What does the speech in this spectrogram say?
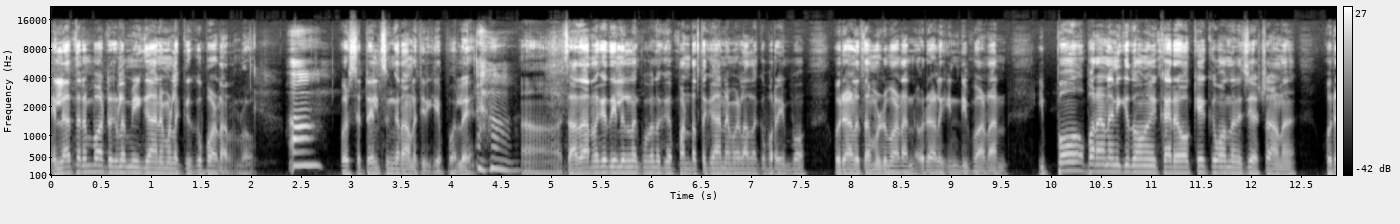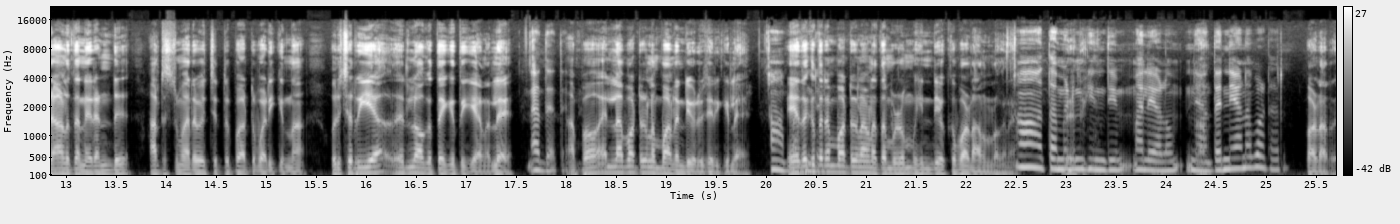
എല്ലാത്തരം പാട്ടുകളും ഈ ഗാനമേളക്കൊക്കെ പാടാറുണ്ടോ? ആ വെർസറ്റൈൽ സിംഗറാണ് ശരിക്കും ഇപ്പോൾ അല്ലേ? ആ സാധാരണഗതിയിൽ എന്നൊക്കെ പണ്ടത്തെ ഗാനമേള എന്നൊക്കെ പറയുമ്പോൾ ഒരാൾ തമിഴ് പാടാൻ ഒരാൾ ഹിന്ദി പാടാൻ. ഇപ്പോൾ പറയണ എനിക്ക് തോന്നുന്നു കരോക്കെ ഒക്കെ വന്നതിന് ശേഷമാണ് ഒരാൾ തന്നെ രണ്ട് ആർട്ടിസ്റ്റുമാരെ വെച്ചിട്ട് പാട്ട് പഠിക്കുന്ന ഒരു ചെറിയ ലോകത്തേക്ക് എത്തിക്കുകയാണ് അല്ലേ? അപ്പോൾ എല്ലാ പാട്ടുകളും പാടേണ്ടി വരും ശരിക്കും അല്ലേ ഏതൊക്കെ തരം പാട്ടുകളാണ് തമിഴും ഹിന്ദിയും ഒക്കെ പാടാറുണ്ടോ അങ്ങനെ? തമിഴും ഹിന്ദിയും മലയാളവും ഞാൻ തന്നെയാണ് പാടാറ്. പാടാറ്.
